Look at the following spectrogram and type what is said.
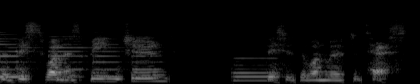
So this one has been tuned. This is the one we're to test.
